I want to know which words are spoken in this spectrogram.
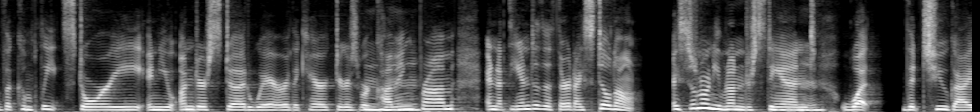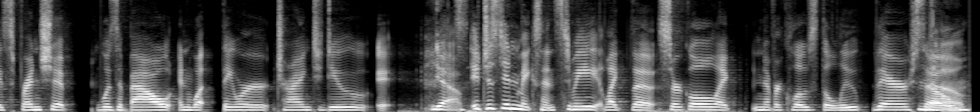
the complete story and you understood where the characters were coming Mhm. from and at the end of the third I still don't I still don't even understand Mm-mm. what the two guys friendship was about and what they were trying to do. It, Yeah. it just didn't make sense to me like the circle like never closed the loop there. So no, I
